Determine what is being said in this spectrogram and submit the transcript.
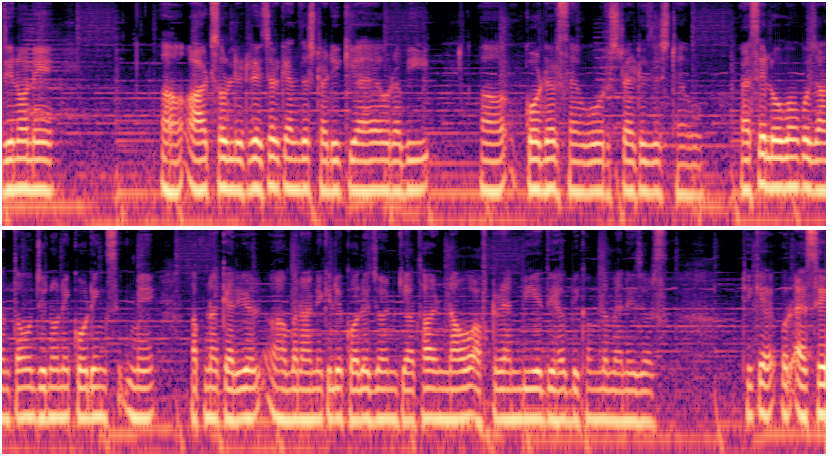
जिन्होंने आर्ट्स और लिटरेचर के अंदर स्टडी किया है और अभी कोडर्स uh, हैं वो और स्ट्रेटजिस्ट हैं वो। ऐसे लोगों को जानता हूँ जिन्होंने कोडिंग्स में अपना कैरियर बनाने के लिए कॉलेज ज्वाइन किया था and now after M B A they have become the managers ठीक है? और ऐसे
